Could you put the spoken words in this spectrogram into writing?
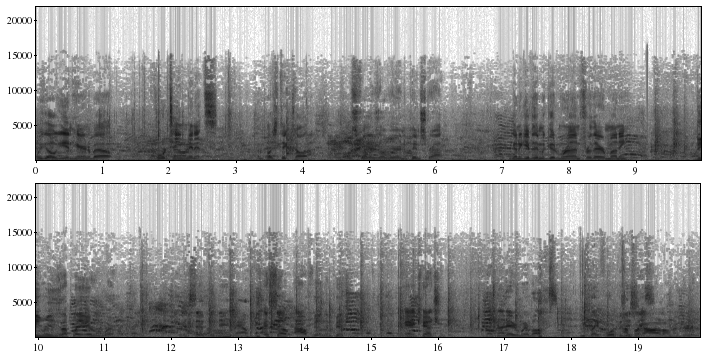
we go again here in about 14 minutes. Gonna play stick talk. Those fellas over there in the pinstripe. I'm gonna give them a good run for their money. D Reeves, I play everywhere. Except the name out. Except outfield and pitcher. And catcher. That's not everywhere, boss. You play four positions. I positions. play all on the dirt.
